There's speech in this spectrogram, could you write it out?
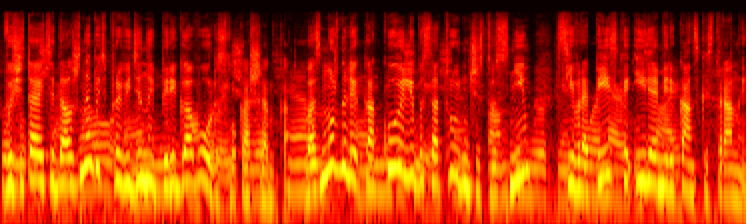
Вы считаете, должны быть проведены переговоры с Лукашенко? Возможно ли какое-либо сотрудничество с ним с европейской или американской стороны?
